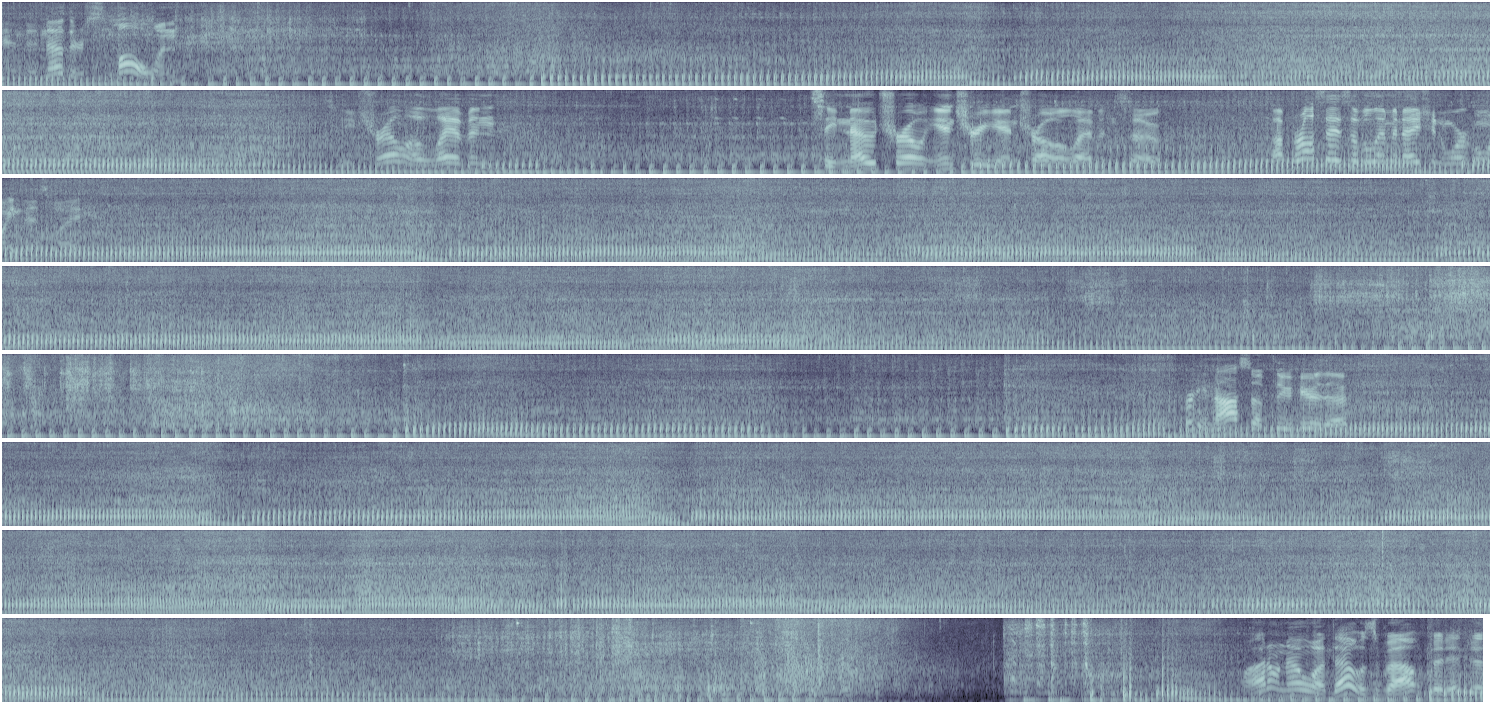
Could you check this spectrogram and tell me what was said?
And another small one. See, trail 11 see no trail entry in trail 11 so by process of elimination we're going this way pretty nice up through here though Well, I don't know what that was about, but it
